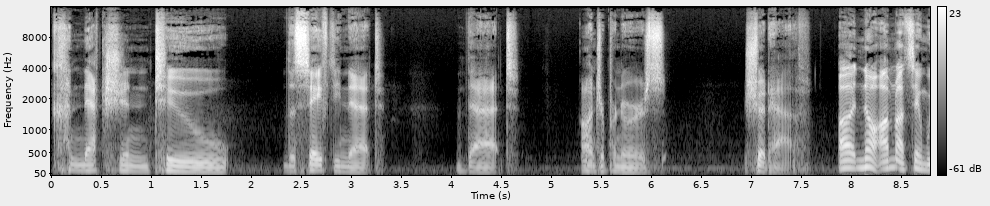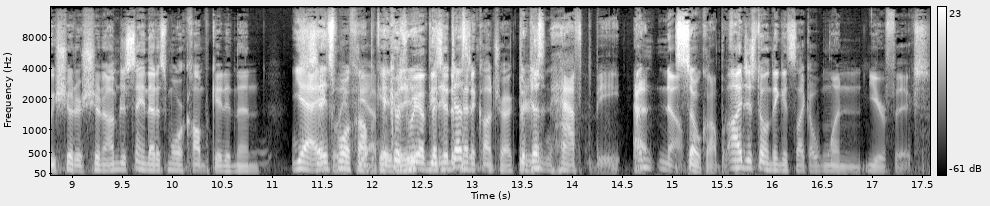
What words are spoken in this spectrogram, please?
connection to the safety net that entrepreneurs should have. uh no i'm not saying we should or shouldn't i'm just saying that it's more complicated than Yeah, it's more leave, yeah, complicated because we have these but independent contractors But it doesn't have to be. Uh, at- no. so complicated. i just don't think it's like a one year fix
